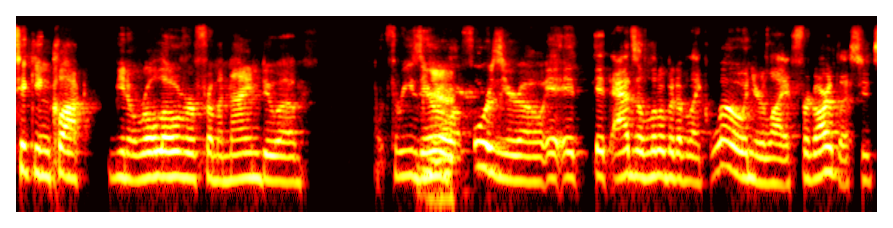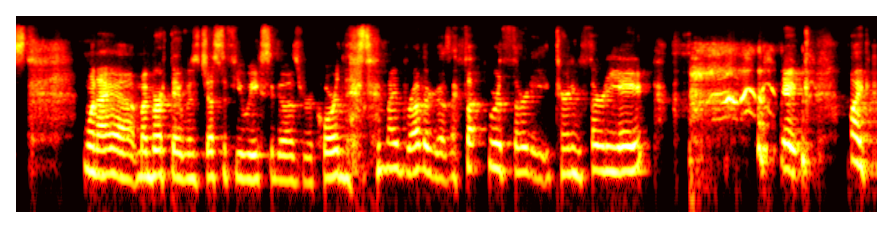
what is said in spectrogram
ticking clock, you know, roll over from a nine to a three zero Yeah. or four zero, it, it it adds a little bit of like whoa in your life. Regardless, it's when I uh, my birthday was just a few weeks ago as we record this, and my brother goes, "I thought you were thirty, turning thirty eight. like, like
